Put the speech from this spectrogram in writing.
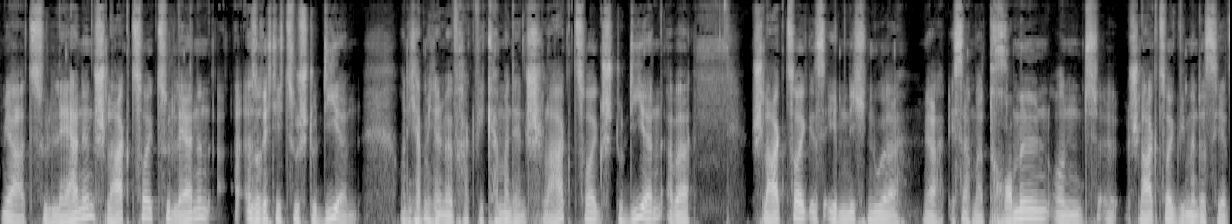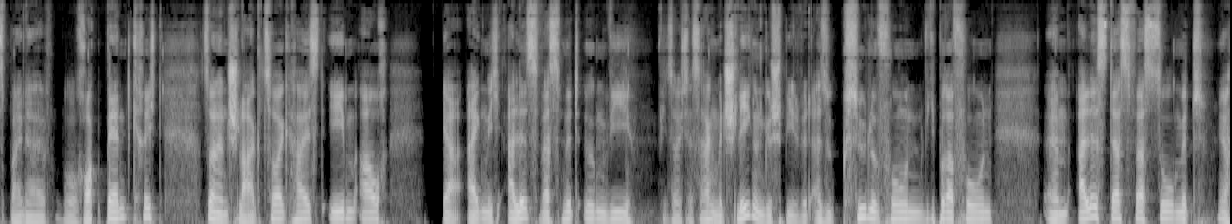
ja, zu lernen, Schlagzeug zu lernen, also richtig zu studieren. Und ich habe mich dann immer gefragt, wie kann man denn Schlagzeug studieren? Aber Schlagzeug ist eben nicht nur, ja, ich sag mal Trommeln und äh, Schlagzeug, wie man das jetzt bei einer Rockband kriegt, sondern Schlagzeug heißt eben auch, ja, eigentlich alles, was mit irgendwie, wie soll ich das sagen, mit Schlägeln gespielt wird. Also Xylophon, Vibraphon, ähm, alles das, was so mit, ja,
